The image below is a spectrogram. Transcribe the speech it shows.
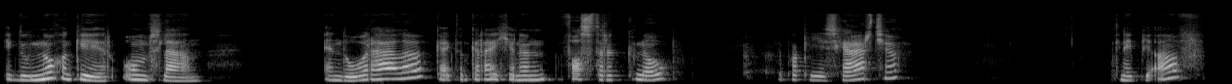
Ik doe nog een keer omslaan en doorhalen. Kijk dan krijg je een vastere knoop. Dan pak je je schaartje knip je af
